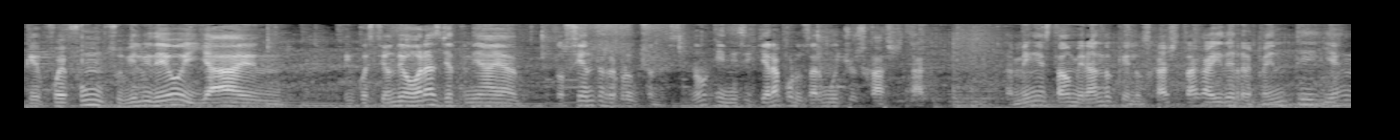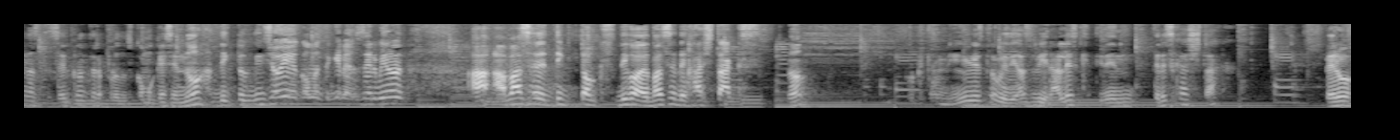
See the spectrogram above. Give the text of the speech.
que fue, fum, subí el video y ya en, en cuestión de horas ya tenía 200 reproducciones, ¿no? Y ni siquiera por usar muchos hashtags. También he estado mirando que los hashtags ahí de repente llegan hasta ser contraproducentes. Como que se enoja TikTok, dice, oye, ¿cómo te quieres hacer viral? A, base de TikToks, digo, a base de hashtags, ¿no? Porque también he visto videos virales que tienen tres hashtags. Pero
